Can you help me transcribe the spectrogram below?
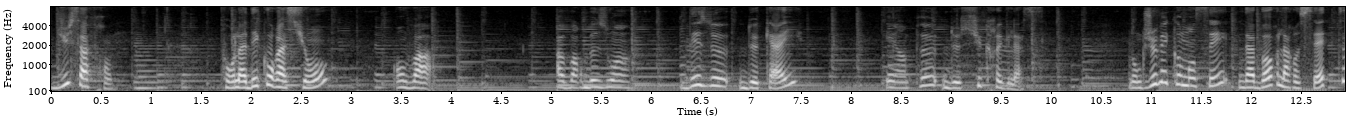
du safran. Pour la décoration, on va avoir besoin des œufs de caille et un peu de sucre glace. Donc je vais commencer d'abord la recette.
